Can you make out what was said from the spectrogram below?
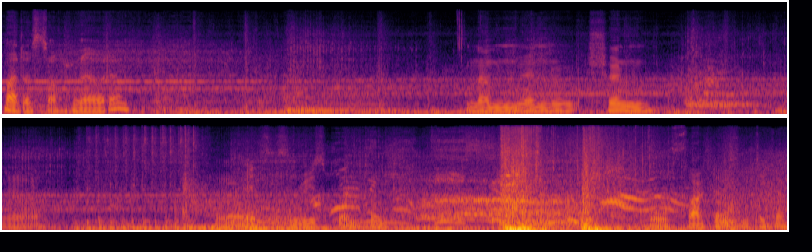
Machen wir das doch schnell, oder? Dann haben wir einen schönen... Ja. Haben wir jetzt einen Respawn-Punkt. Oh fuck, da ist ein Dicker.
